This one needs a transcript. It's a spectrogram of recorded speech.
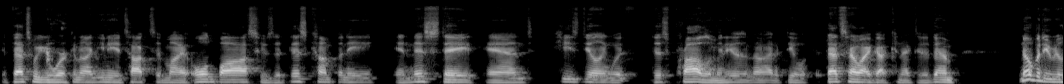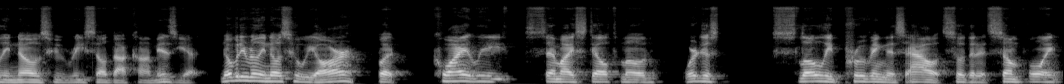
if that's what you're working on, you need to talk to my old boss who's at this company in this state. And he's dealing with this problem and he doesn't know how to deal with it. That's how I got connected to them nobody really knows who resale.com is yet. Nobody really knows who we are, but quietly, semi stealth mode, we're just slowly proving this out so that at some point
